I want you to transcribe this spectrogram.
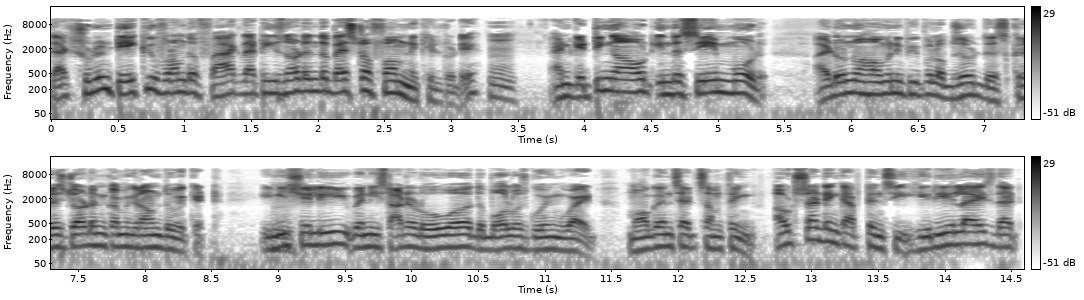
that shouldn't take you from the fact that he's not in the best of form Nikhil today. And getting out in the same mode. I don't know how many people observed this. Chris Jordan coming around the wicket Initially, when he started over, the ball was going wide. Morgan said something. Outstanding captaincy. He realized that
